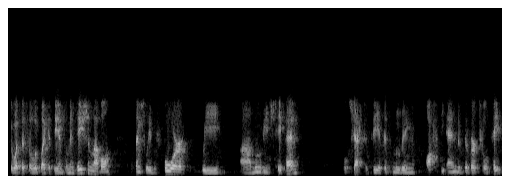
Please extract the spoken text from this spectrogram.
So what this will look like at the implementation level, essentially before we uh, move each tape head, we'll check to see if it's moving off the end of the virtual tape.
